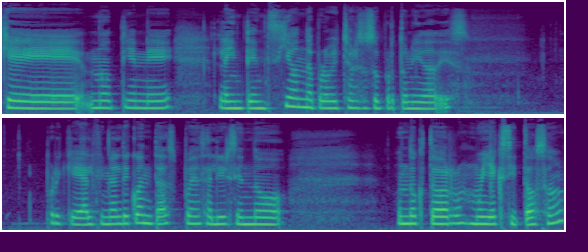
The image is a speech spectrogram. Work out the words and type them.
que no tiene la intención de aprovechar sus oportunidades. Porque al final de cuentas puede salir siendo un doctor muy exitoso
